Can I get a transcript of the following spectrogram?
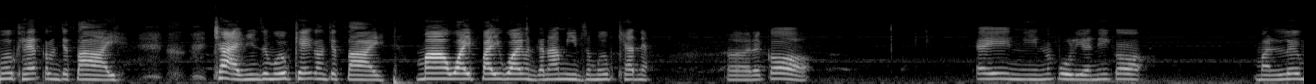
มิร์ฟแคทกำลังจะตาย ใช่ มีสมิร์ฟแคทกำลังจะตาย มาไวไปไวเหมือนกันนะ มีสมิร์ฟแคทเนี่ย เออแล้วก็ ไอ้นีนโปเลียนนี่ก็ มันเริ่ม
